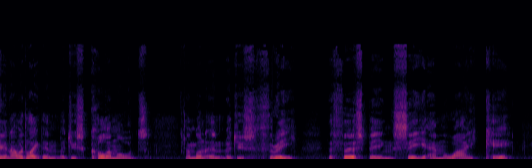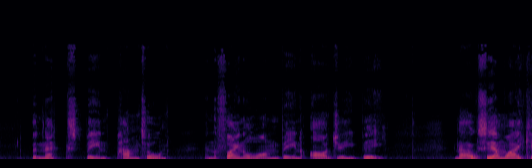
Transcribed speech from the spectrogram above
Okay, now I'd like to introduce colour modes. I'm going to introduce three. The first being CMYK, the next being Pantone, and the final one being RGB. Now, CMYK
